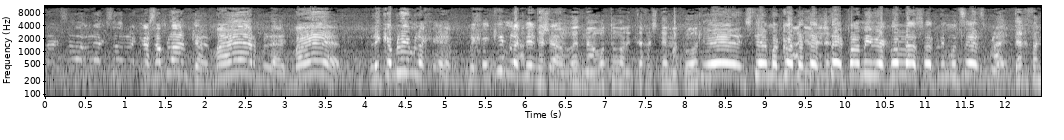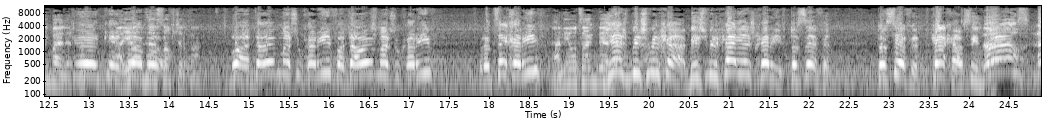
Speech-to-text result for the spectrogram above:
לחזור, לחזור לקסבלנקה, מהר בלד, מהר, מקבלים לכם, מחכים אני לכם תכף שם. יורד מהאוטו, אני אתן לך שתי מכות. כן, שתי מכות, אני אתה שתי פעמים יכול לעשות לי מוצץ אה, בלד. תכף אני בא אליך. כן, כן, היום בוא, זה בוא. הסוף שלך. בוא, אתה אוהב משהו חריף? אתה אוהב משהו חריף? רוצה חריף? אני רוצה רק בידיים. יש בשבילך, בשבילך יש חריף, תוספת. תוספת, ככה עושים לא, לא.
